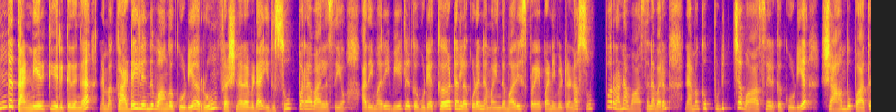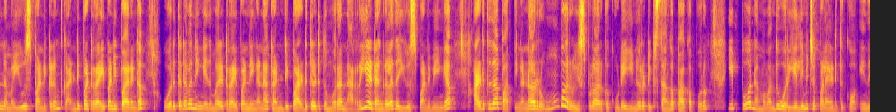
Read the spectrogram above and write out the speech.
இந்த தண்ணீருக்கு இருக்குதுங்க. நம்ம கடையிலேருந்து வாங்கக்கூடிய ரூம் ஃப்ரெஷ்னரை விட இது சூப்பராக வேலை செய்யும். அதே மாதிரி வீட்டில் இருக்கக்கூடிய கேர்ட்டனில் கூட நம்ம இந்த மாதிரி ஸ்ப்ரே பண்ணி விட்டோம்னா சூப்பரான வாசனை வரும். நமக்கு பிடிச்ச வாசனை இருக்கக்கூடிய ஷாம்பு பார்த்து நம்ம யூஸ் பண்ணிக்கணும். கண்டிப்பாக ட்ரை பண்ணி பாருங்கள் ஒரு தடவை நீங்கள் இந்த மாதிரி ட்ரை பண்ணிங்கன்னா கண்டிப்பாக அடுத்தடுத்த முறை நிறைய இடங்களில் அதை யூஸ் பண்ணுவீங்க. அடுத்ததாக பார்த்தீங்கன்னா ரொம்ப யூஸ்ஃபுல்லாக இருக்கக்கூடிய இன்னொரு டிப்ஸ் தாங்க பார்க்க போகிறோம் இப்போது நம்ம வந்து ஒரு எலுமிச்சை பழம் எடுத்துக்கோம் இந்த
